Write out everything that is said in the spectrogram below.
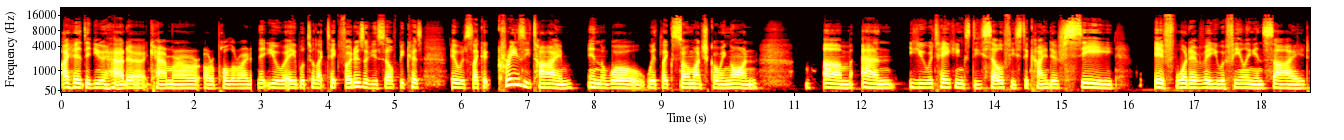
I heard that you had a camera or, or a Polaroid that you were able to like take photos of yourself because it was like a crazy time in the world with like so much going on. Um, and you were taking these selfies to kind of see if whatever you were feeling inside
